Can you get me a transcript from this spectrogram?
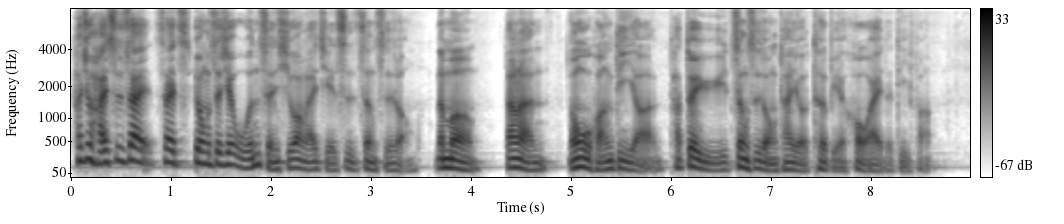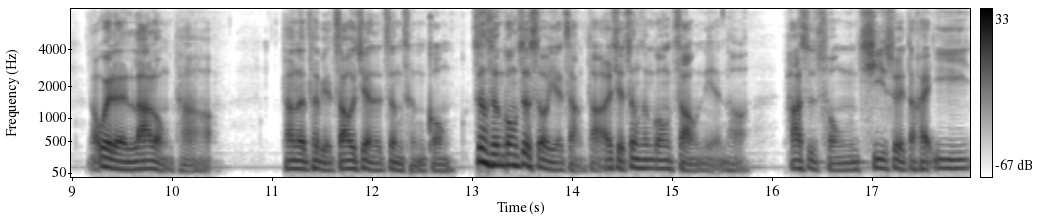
他就还是在在用这些文臣希望来节制郑芝龙。那么当然。隆武皇帝啊，他对于郑芝龙他有特别厚爱的地方。那为了拉拢他哈，他呢特别召见了郑成功。郑成功这时候也长大，而且郑成功早年哈，他是从七岁，大概一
